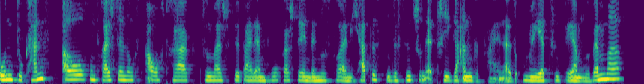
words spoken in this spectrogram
Und du kannst auch einen Freistellungsauftrag zum Beispiel bei deinem Broker stellen, wenn du es vorher nicht hattest und es sind schon Erträge angefallen. Also guck mal, jetzt sind wir ja im November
